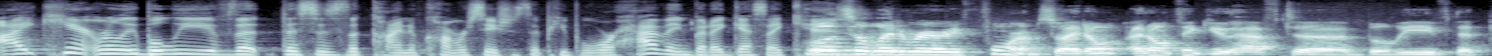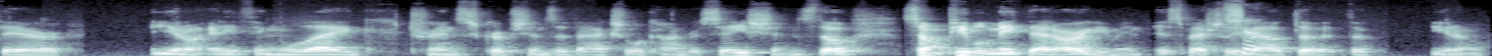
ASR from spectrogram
I can't really believe that this is the kind of conversations that people were having, but I guess I can. Well, it's a literary form, so I don't I don't think you have to believe that they're you know anything like transcriptions of actual conversations. Though some people make that argument, especially Sure. about the the you know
